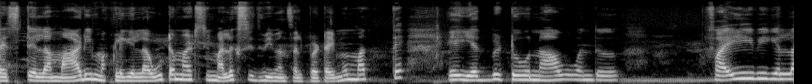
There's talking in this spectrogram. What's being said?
ರೆಸ್ಟ್ ಎಲ್ಲ ಮಾಡಿ ಮಕ್ಕಳಿಗೆಲ್ಲ ಊಟ ಮಾಡಿಸಿ ಮಲಗಿಸಿದ್ವಿ ಒಂದು ಸ್ವಲ್ಪ ಟೈಮು ಮತ್ತೆ ಎದ್ಬಿಟ್ಟು ನಾವು ಒಂದು ಫೈವಿಗೆಲ್ಲ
